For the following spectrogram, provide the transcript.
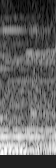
Thank you.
